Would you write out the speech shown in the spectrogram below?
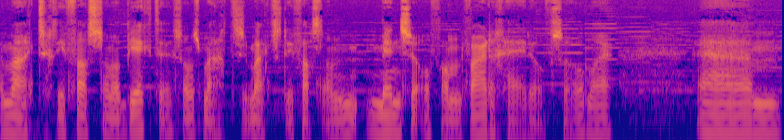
maakt zich die vast aan objecten. Soms maakt, maakt zich die vast aan mensen of aan vaardigheden of zo. Maar um,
